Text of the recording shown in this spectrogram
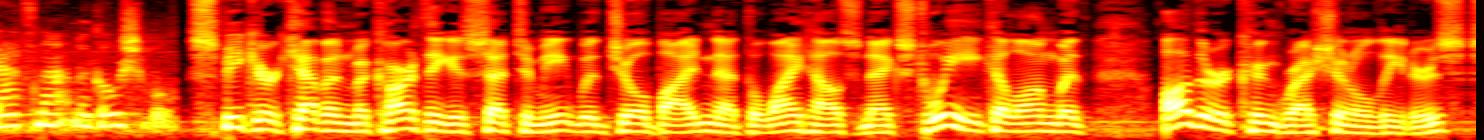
That's not negotiable. Speaker Kevin McCarthy is set to meet with Joe Biden at the White House next week, along with other congressional leaders,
